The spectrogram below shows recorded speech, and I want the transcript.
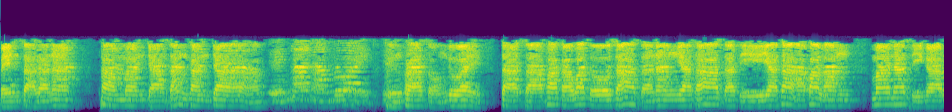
เป็นสารณะธรรมันจะสังคัญจาถึงพระธรรมด้วย ถึงพระสงฆ์ด้วยตัสสะภะคะวะโตสาสนังยะธาสติยะธาพลัง มานาสิกาโร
